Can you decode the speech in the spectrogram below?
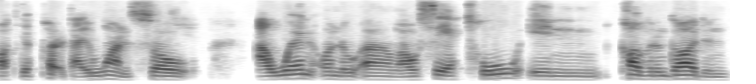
of the product I want. So I went on the um I would say a tour in Covent Garden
